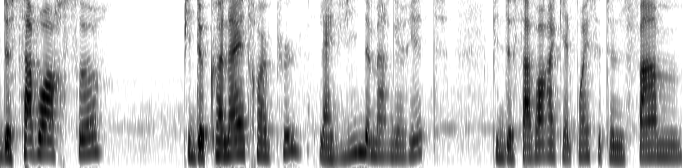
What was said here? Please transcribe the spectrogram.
de savoir ça, puis de connaître un peu la vie de Marguerite, puis de savoir à quel point c'est une femme,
